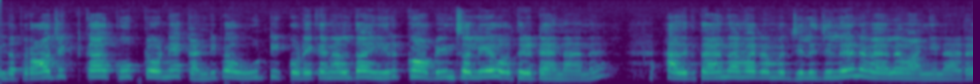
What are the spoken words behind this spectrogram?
இந்த ப்ராஜெக்ட்காக கூப்பிட்ட உடனே கண்டிப்பாக ஊட்டி கொடைக்கானல் தான் இருக்கும் அப்படின்னு சொல்லியே ஒத்துக்கிட்டேன் நான். அதுக்கு தகுந்த மாதிரி ரொம்ப ஜிலு ஜிலுன்னு வேலை வாங்கினாரு.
